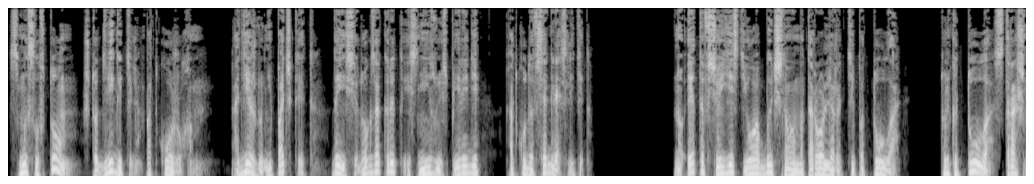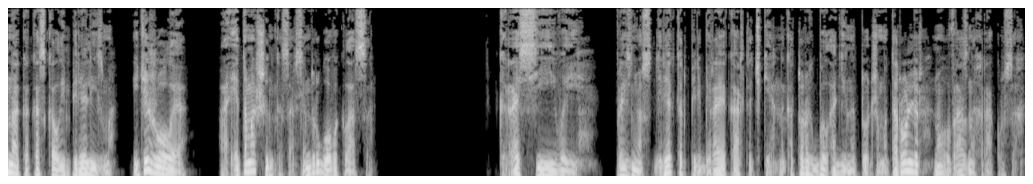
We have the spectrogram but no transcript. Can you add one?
Смысл в том, что двигатель под кожухом одежду не пачкает, да и седок закрыт и снизу, и спереди, откуда вся грязь летит. Но это все есть и у обычного мотороллера типа Тула. Только Тула страшна, как оскал империализма, и тяжелая, а эта машинка совсем другого класса. «Красивый», — произнес директор, перебирая карточки, на которых был один и тот же мотороллер, но в разных ракурсах.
